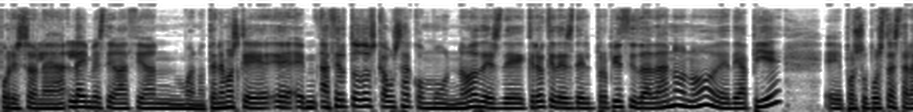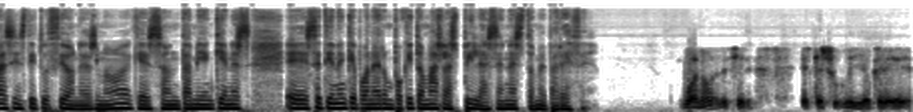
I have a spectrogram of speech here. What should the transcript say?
Por eso la, investigación, bueno, tenemos que eh, em, hacer todos causa común, ¿no? Desde, creo que desde el propio ciudadano, ¿no? Eh, de a pie, eh, por supuesto hasta las instituciones, ¿no? Que son también quienes se tienen que poner un poquito más las pilas en esto, me parece. Bueno, es decir, este yo que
